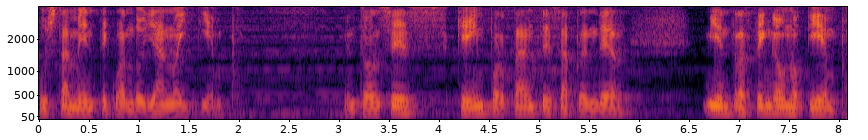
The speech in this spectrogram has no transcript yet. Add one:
justamente cuando ya no hay tiempo. Entonces, qué importante es aprender mientras tenga uno tiempo.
